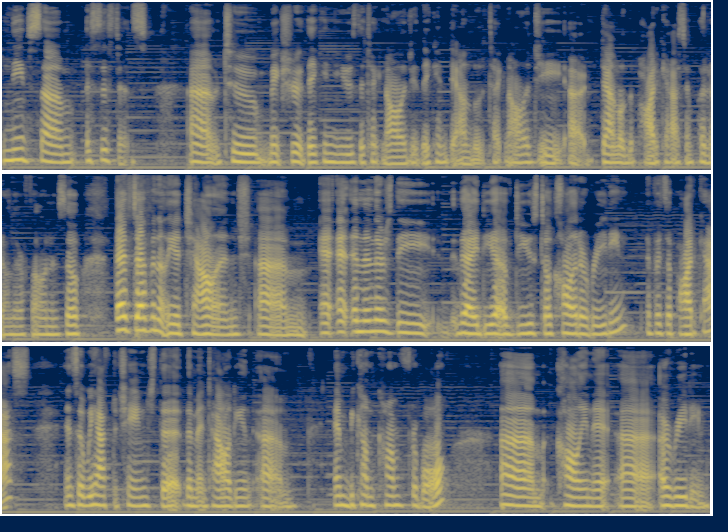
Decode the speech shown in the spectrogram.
need some assistance um, to make sure that they can use the technology, they can download the technology, uh, download the podcast and put it on their phone. And so that's definitely a challenge. Um, and, and, then there's the, the idea of do you still call it a reading if it's a podcast? And so we have to change the, the mentality and, um, and become comfortable um, calling it uh, a reading.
